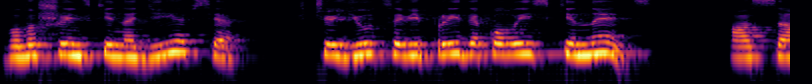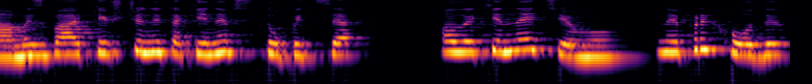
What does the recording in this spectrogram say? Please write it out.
Волошинський надіявся, що Юцеві прийде колись кінець, а сам із батьківщини таки не вступиться, але кінець йому не приходив.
